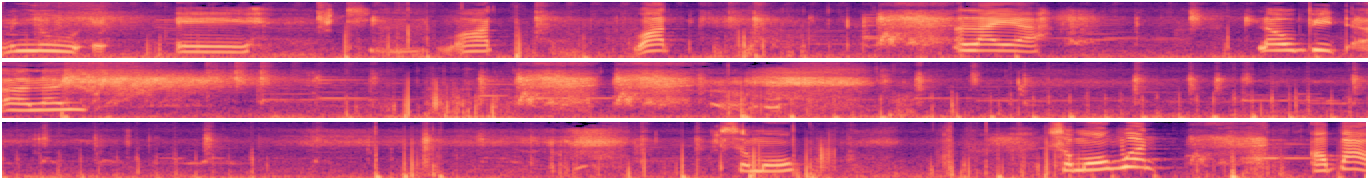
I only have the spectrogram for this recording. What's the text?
มันอยู่เอเอทีวัด วัด อะไรอะ เราผิดอะไรสโมกสโมกเพื่อน เอาเปล่า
